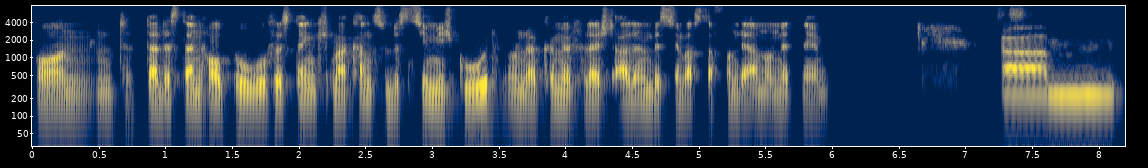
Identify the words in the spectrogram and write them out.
Und da das dein Hauptberuf ist, denke ich mal, kannst du das ziemlich gut. Und da können wir vielleicht alle ein bisschen was davon lernen und mitnehmen. Ähm,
